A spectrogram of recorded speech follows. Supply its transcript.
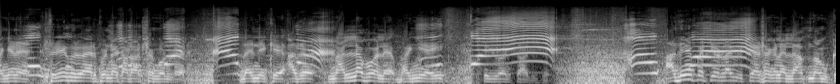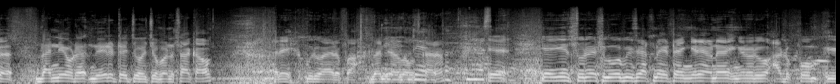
അങ്ങനെ ശ്രീ ഗുരുവായൂരപ്പന്റെ കടാക്ഷം കൊണ്ട് ധന്യയ്ക്ക് അത് നല്ല പോലെ ഭംഗിയായി ചെയ്യുവാൻ സാധിച്ചു. അതിനെപ്പറ്റിയുള്ള വിശേഷങ്ങളെല്ലാം നമുക്ക് ധന്യയോട് നേരിട്ട് ചോദിച്ചു മനസ്സിലാക്കാം. അരേ ഗുരുവായൂരപ്പ ധന്യ നമസ്കാരം. ഈ സുരേഷ് ഗോപി ചേട്ടനായിട്ട് എങ്ങനെയാണ് ഇങ്ങനൊരു അടുപ്പും ഈ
